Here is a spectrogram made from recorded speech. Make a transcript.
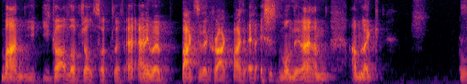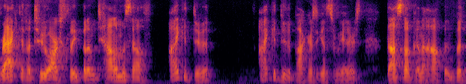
Man, you, you gotta love John Sutcliffe. A- Anyway, back to the crack. Back. It's just Monday night. I'm I'm like wrecked if a two hour sleep, but I'm telling myself I could do it. I could do the Packers against the Raiders. That's not going to happen. But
